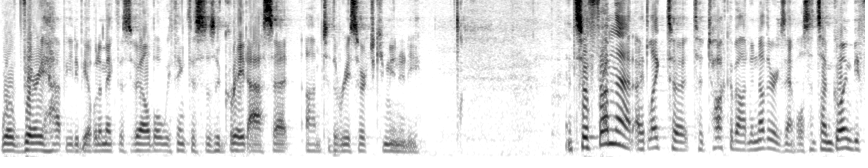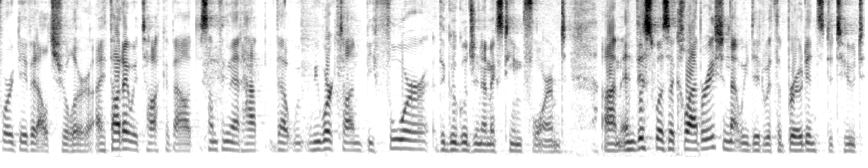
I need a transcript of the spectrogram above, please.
we're very happy to be able to make this available. We think this is a great asset um, to the research community. And so from that, I'd like to, to talk about another example. Since I'm going before David Altshuler, I thought I would talk about something that, hap- that we worked on before the Google Genomics team formed. Um, and this was a collaboration that we did with the Broad Institute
